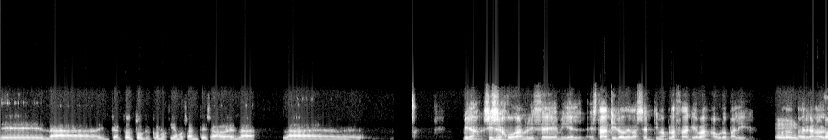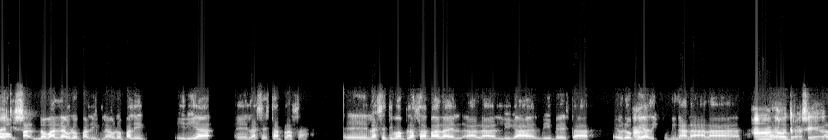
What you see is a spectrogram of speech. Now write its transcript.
de la Intertoto que conocíamos antes, ahora es la, la... Mira, sí se juega, nos dice Miguel. Está a tiro de la séptima plaza que va a Europa League. Eh, haber ganado no, el Betis. no va en la Europa League. La Europa League iría en la sexta plaza. Eh, la séptima plaza va a la, a la Liga Libre esta europea Ah. difuminada, a la Ah, a la la- otra, sí. la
